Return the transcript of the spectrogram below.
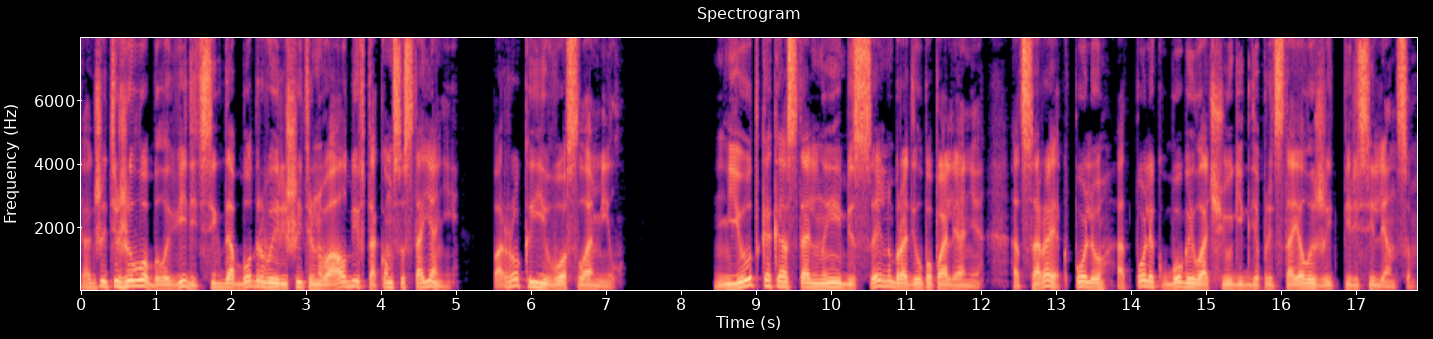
Как же тяжело было видеть всегда бодрого и решительного Алби в таком состоянии. Порок и его сломил. Ньют, как и остальные, бесцельно бродил по поляне, от сарая к полю, от поля к убогой лачуге, где предстояло жить переселенцам.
